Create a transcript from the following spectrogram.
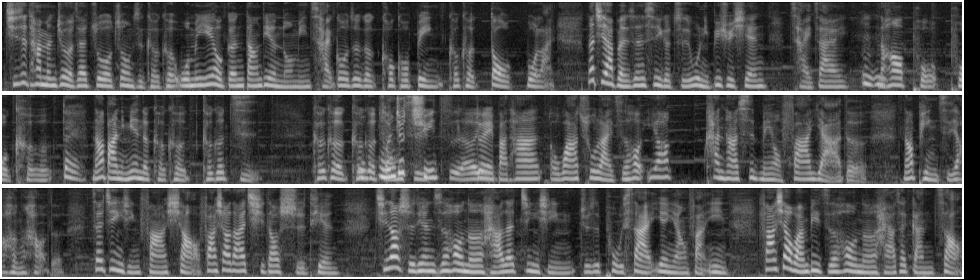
其实他们就有在做种植可可。我们也有跟当地的农民采购这个 bean 可可豆过来。那其实它本身是一个植物，你必须先采摘，然后破破壳，对，然后把里面的可可可可籽、可可可可种子，我们就取籽而已。对，把它挖出来之后，又要。看它是没有发芽的，然后品质要很好的，再进行发酵，发酵大概七到十天，七到十天之后呢，还要再进行就是曝晒、厌氧反应。发酵完毕之后呢，还要再干燥，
